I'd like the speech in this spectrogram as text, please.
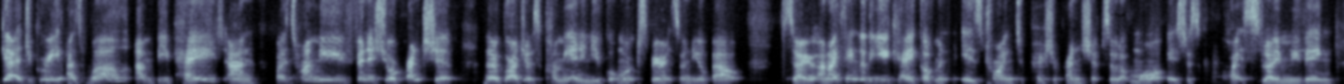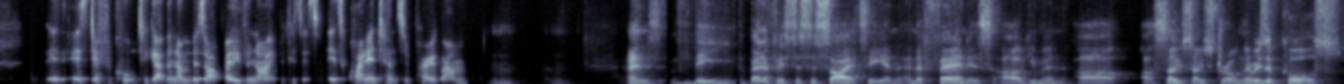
get a degree as well and be paid and by the time you finish your apprenticeship there are graduates coming in and you've got more experience under your belt so, and I think that the UK government is trying to push apprenticeships a lot more. It's just quite slow moving. It, it's difficult to get the numbers up overnight because it's it's quite an intensive program. Mm-hmm. And the, the benefits to society and, and the fairness argument are are so so strong. There is, of course,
